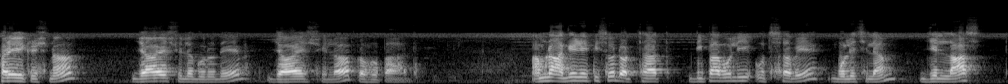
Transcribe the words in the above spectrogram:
হরে কৃষ্ণ, জয় শিল গুরুদেব, জয় শিল প্রভুপাদ। আমরা আগের এপিসোড অর্থাৎ দীপাবলি উৎসবে বলেছিলাম যে লাস্ট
